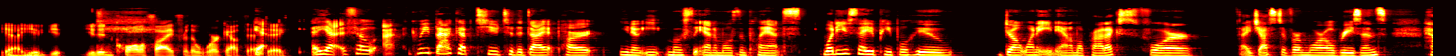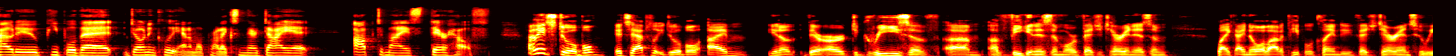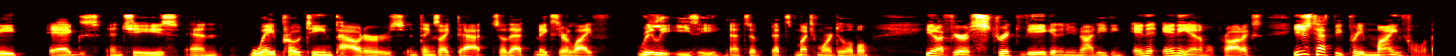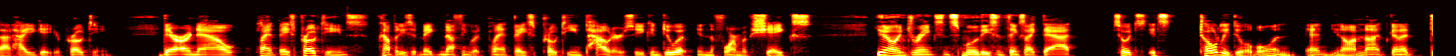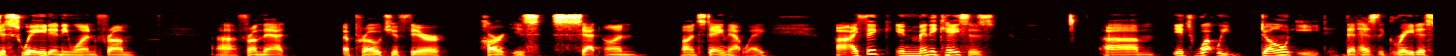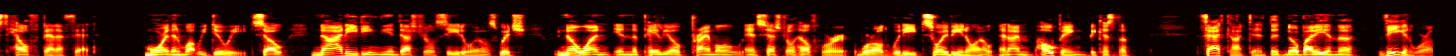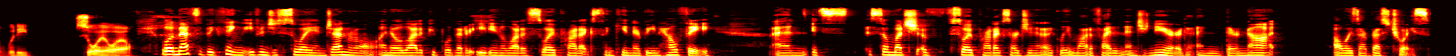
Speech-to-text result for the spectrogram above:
yeah, you, you, you didn't qualify for the workout that yeah. day. Uh, yeah. So uh, can we back up to to the diet part? You know, eat mostly animals and plants. What do you say to people who don't want to eat animal products for digestive or moral reasons, how do people that don't include animal products in their diet optimize their health? I mean, it's doable. It's absolutely doable. I'm, you know, there are degrees of um, of veganism or vegetarianism. Like I know a lot of people who claim to be vegetarians who eat eggs and cheese and whey protein powders and things like that. So that makes their life really easy. That's a that's much more doable. You know, if you're a strict vegan and you're not eating any, any animal products, you just have to be pretty mindful about how you get your protein. There are now plant-based proteins, companies that make nothing but plant-based protein powders. So you can do it in the form of shakes, you know, and drinks and smoothies and things like that. So it's it's totally doable. And and you know, I'm not going to dissuade anyone from uh, from that approach if their heart is set on on staying that way. Uh, I think in many cases, um, it's what we don't eat that has the greatest health benefit more than what we do eat. So, not eating the industrial seed oils, which no one in the paleo primal ancestral health wor- world would eat soybean oil. And I'm hoping because of the fat content that nobody in the vegan world would eat soy oil. Well, and that's a big thing, even just soy in general. I know a lot of people that are eating a lot of soy products thinking they're being healthy. And it's so much of soy products are genetically modified and engineered, and they're not always our best choice.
